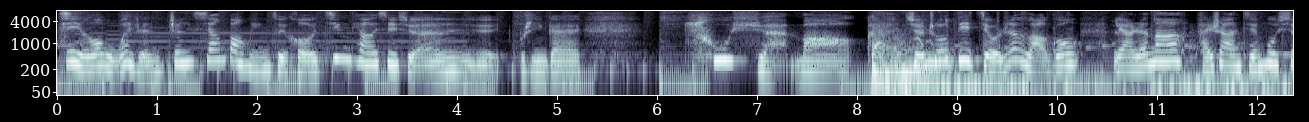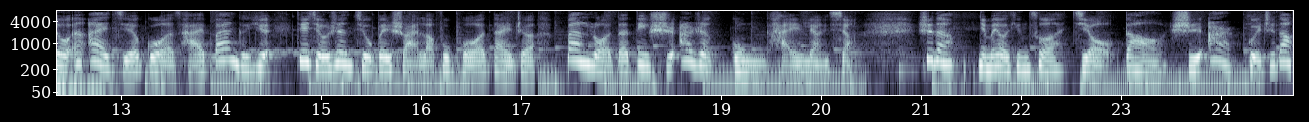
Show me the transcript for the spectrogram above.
吸引了五万人争相报名，最后精挑细选，不是应该粗选吗？选出第九任老公。两人呢还上节目秀恩爱，结果才半个月，第九任就被甩了。富婆带着半裸的第十二任公开亮相。是的，你没有听错，九到十二，鬼知道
